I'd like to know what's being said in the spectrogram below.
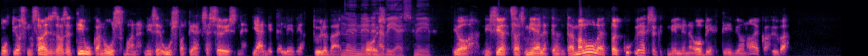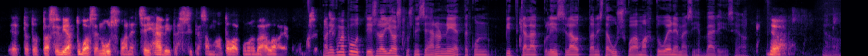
Mutta jos mä saisin sellaisen tiukan usvan, niin se usva, tiedätkö, söisi ne jännitelinjat pylväin niin, niin, pois. ne häviäisi, niin. Joo, niin sieltä saisi mieletöntä. Mä luulen, että toi 90 millinen objektiivi on aika hyvä että tota, se vie tuo sen usvan, että se ei hävitä sitä samalla tavalla kuin on vähän laajakulmaiset. No niin kuin me puhuttiin silloin joskus, niin sehän on niin, että kun pitkällä linssillä ottaa, niin sitä usvaa mahtuu enemmän siihen väliin. Se on. Joo. Joo.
